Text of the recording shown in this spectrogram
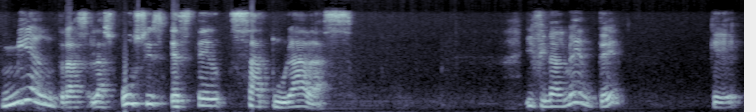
mientras las UCIs estén saturadas. Y finalmente, que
